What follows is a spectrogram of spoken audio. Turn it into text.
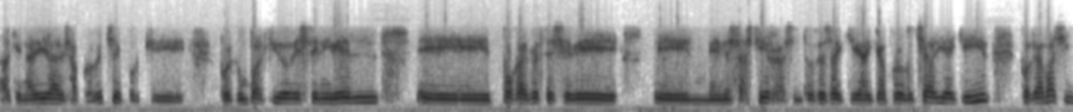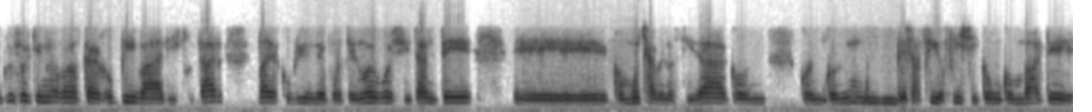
a que nadie la desaproveche porque porque un partido de este nivel eh, pocas veces se ve en, en, esas tierras. Entonces hay que hay que aprovechar y hay que ir porque además incluso el que no conozca el rugby va a disfrutar va a descubrir un deporte nuevo excitante eh, con mucha velocidad con, con, un desafío físico un combate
